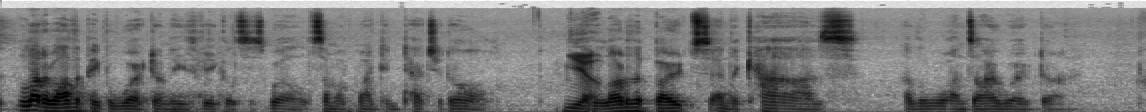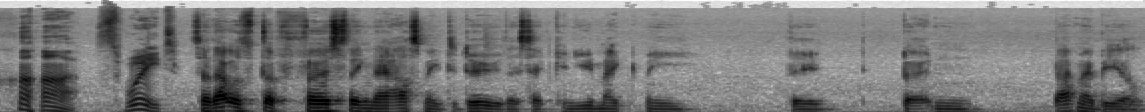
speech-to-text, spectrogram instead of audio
a lot of other people worked on these vehicles as well. Some of mine didn't touch at all. Yeah. But a lot of the boats and the cars are the ones I worked on. Sweet. So that was the first thing they asked me to do. They said, "Can you make me the Burton Batmobile?"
